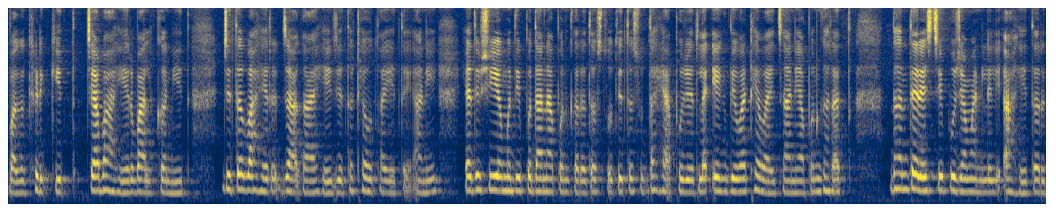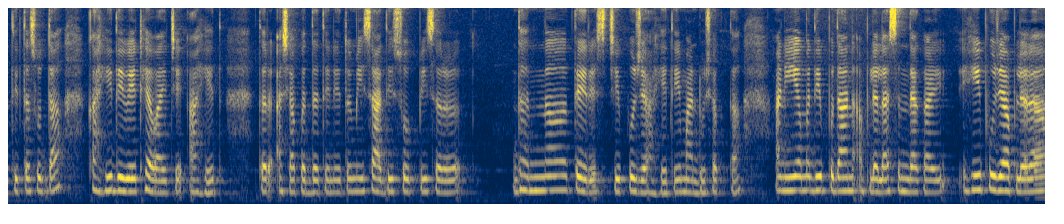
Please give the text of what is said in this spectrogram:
बाग खिडकीतच्या बाहेर बाल्कनीत जिथं बाहेर जागा आहे जिथं ठेवता येते. आणि या दिवशी यमदीपदान आपण करत असतो तिथंसुद्धा ह्या पूजेतला एक दिवा ठेवायचा आणि आपण घरात धनतेरेसची पूजा मांडलेली आहे तर तिथंसुद्धा काही दिवे ठेवायचे आहेत. तर अशा पद्धतीने तुम्ही साधी सोपी सरळ धनतेरेसची पूजा आहे ती मांडू शकता. आणि यमदीपदान आपल्याला संध्याकाळी ही पूजा आपल्याला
